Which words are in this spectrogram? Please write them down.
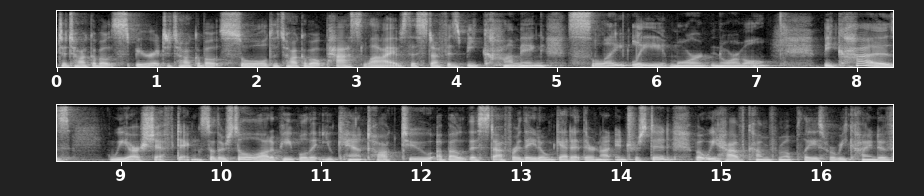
to talk about spirit to talk about soul to talk about past lives. This stuff is becoming slightly more normal because we are shifting. So there's still a lot of people that you can't talk to about this stuff or they don't get it, they're not interested, but we have come from a place where we kind of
